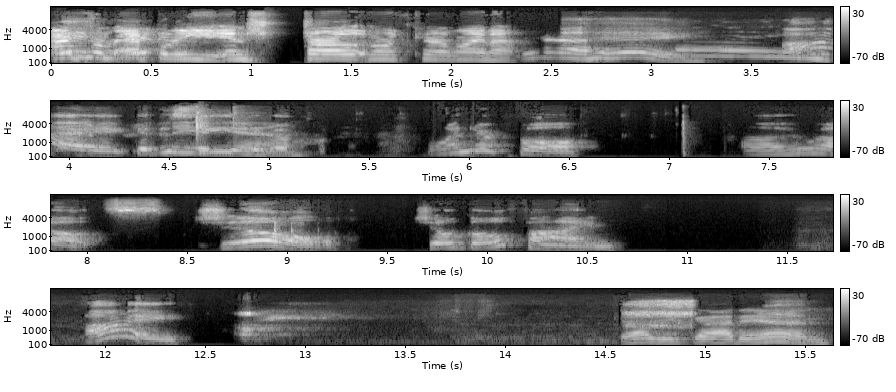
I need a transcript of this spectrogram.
I'm Hey, from hey. Eppley in Charlotte, North Carolina. Yeah, hey. Hi, good to See you see you. again. Wonderful. Uh, who else? Jill. Jill Goldfine. Hi. Well, you got in.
